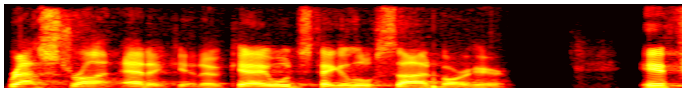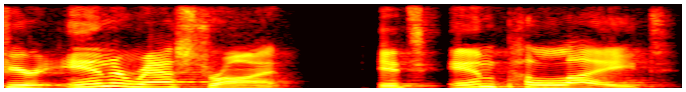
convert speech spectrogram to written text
restaurant etiquette, okay? We'll just take a little sidebar here. If you're in a restaurant, it's impolite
